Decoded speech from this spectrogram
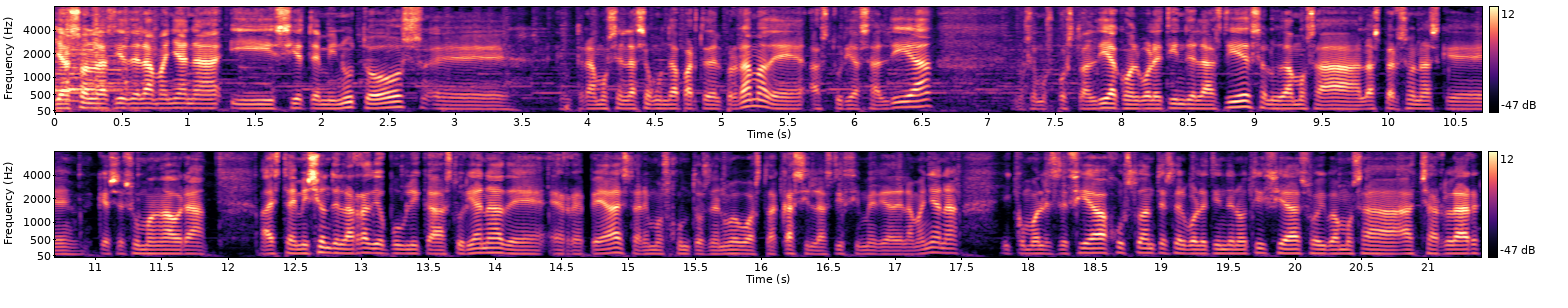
Ya son las 10 de la mañana y 7 minutos. Eh, entramos en la segunda parte del programa de Asturias al Día. Nos hemos puesto al día con el boletín de las 10. Saludamos a las personas que, se suman ahora a esta emisión de la radio pública asturiana de RPA. Estaremos juntos de nuevo hasta casi las diez y media de la mañana. Y como les decía justo antes del boletín de noticias, hoy vamos a, charlar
